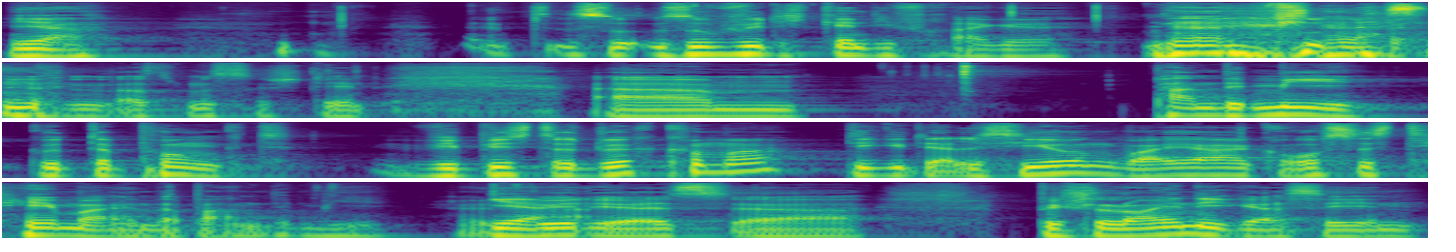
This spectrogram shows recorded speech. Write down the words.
ja, so, so würde ich gerne die Frage. Lassen lass mal so stehen. Ähm, Pandemie, guter Punkt. Wie bist du durchgekommen? Digitalisierung war ja ein großes Thema in der Pandemie. Ich Ja. würde als äh, Beschleuniger sehen.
